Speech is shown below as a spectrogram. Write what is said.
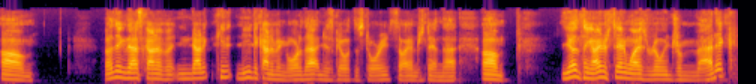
Um, I think that's kind of a, you not, need to kind of ignore that and just go with the story. So I understand that. Um, the other thing I understand why it's really dramatic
